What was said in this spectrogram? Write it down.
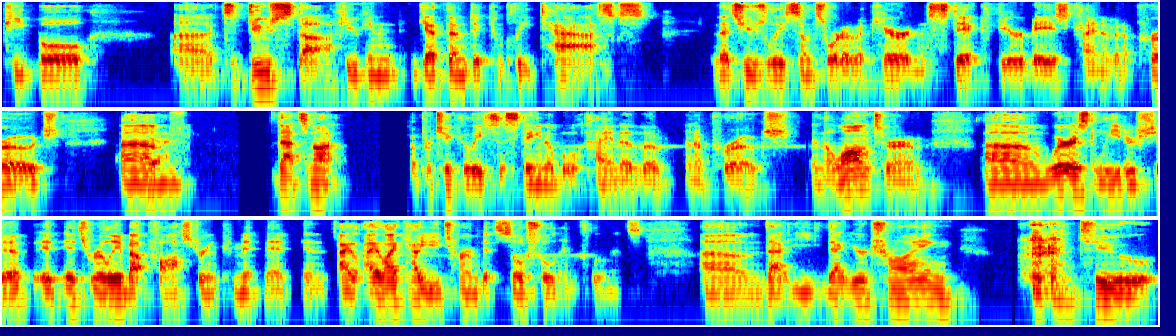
people uh, to do stuff. You can get them to complete tasks. That's usually some sort of a carrot and stick, fear based kind of an approach. Um, yes. That's not a particularly sustainable kind of a, an approach in the long term. Um, whereas leadership, it, it's really about fostering commitment, and I, I, like how you termed it social influence. Um, that you, that you're trying to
